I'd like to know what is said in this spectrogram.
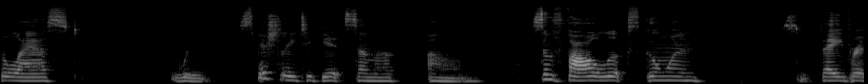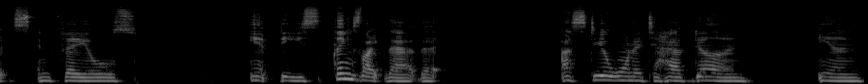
the last week, especially to get some of um, some fall looks going, some favorites and fails, empties, things like that that I still wanted to have done in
